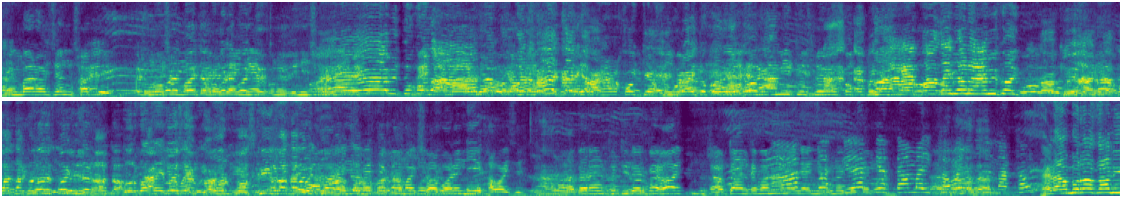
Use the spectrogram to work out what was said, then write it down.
মেম্বার হয়েছেন কোনো সময় ধরে যাই না কোনো জিনিস আমি সবারে নিয়ে খাওয়াইছে সাধারণ দরকার হয় টানতে পারেন মোরা জানি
